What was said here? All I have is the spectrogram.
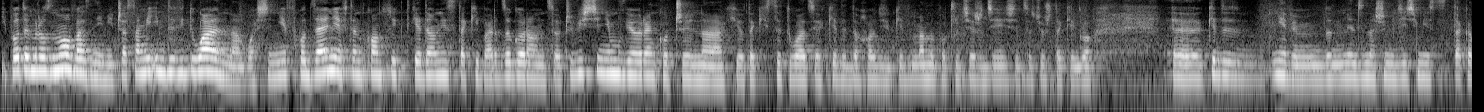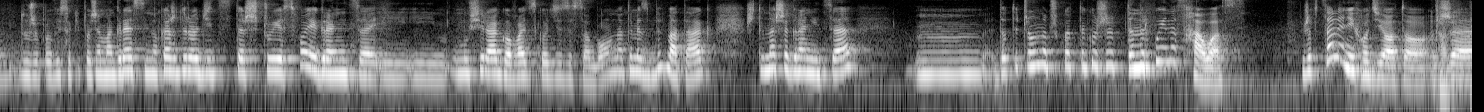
I potem rozmowa z nimi, czasami indywidualna, właśnie nie wchodzenie w ten konflikt, kiedy on jest taki bardzo gorący. Oczywiście nie mówię o rękoczynach i o takich sytuacjach, kiedy dochodzi, kiedy mamy poczucie, że dzieje się coś już takiego, e, kiedy, nie wiem, między naszymi dziećmi jest taka duży, wysoki poziom agresji. No każdy rodzic też czuje swoje granice i, i musi reagować w zgodzie ze sobą. Natomiast bywa tak, że te nasze granice mm, dotyczą na przykład tego, że denerwuje nas hałas że wcale nie chodzi o to, tak, że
